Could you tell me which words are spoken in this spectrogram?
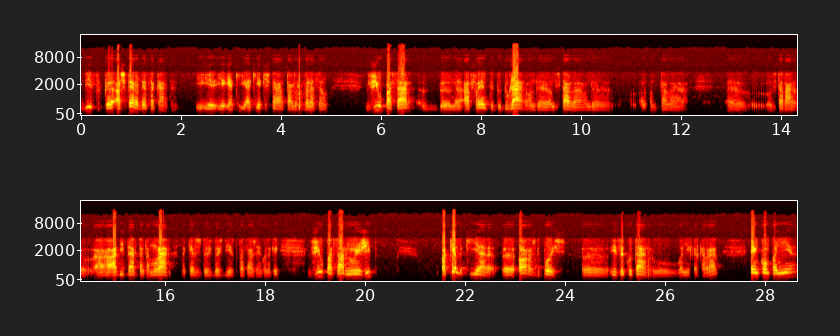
disse que à espera dessa carta, e, e, e aqui, aqui é que está a tal revelação, viu passar de, à frente do, do, lar onde, onde estava, onde, onde estava onde estava a, a, habitar, portanto, a morar naqueles dois, dois dias de passagem em Conakry, viu passar num jeep aquele que ia uh, horas depois uh, executar o, o Amílcar Cabral, em companhia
